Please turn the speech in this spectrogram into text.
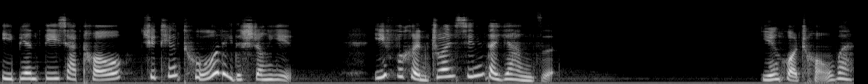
一边低下头去听土里的声音，一副很专心的样子。萤火虫问：“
